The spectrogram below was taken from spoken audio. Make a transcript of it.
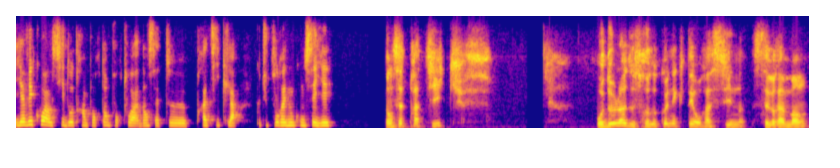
il y avait quoi aussi d'autre important pour toi dans cette pratique-là que tu pourrais nous conseiller? Dans cette pratique, au-delà de se reconnecter aux racines, c'est vraiment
